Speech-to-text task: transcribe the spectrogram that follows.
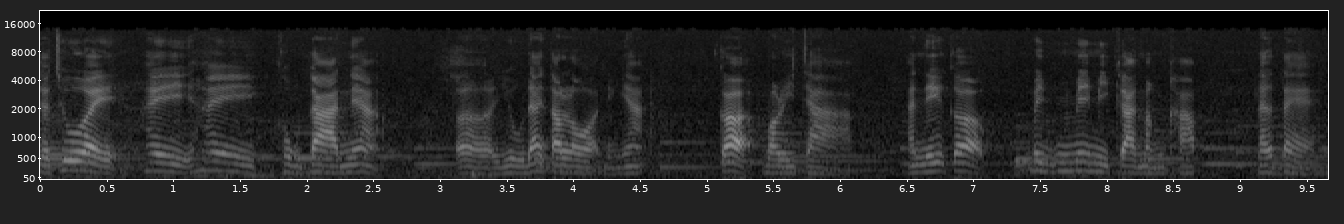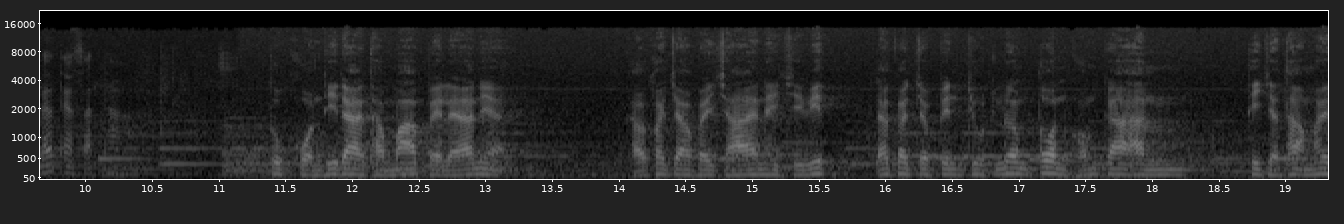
จะช่วยให้ให้โครงการเนี่ยอออยู่ได้ตลอดอย่างเงี้ยก็บริจาค อันนี้ก็ไม่ไม่มีการบังคับแล้วแต่แล้วแต่ศรัทธา ทุกคนที่ได้ธรรมะไปแล้วเนี่ยเขาก็จะไปใช้ในชีวิต แล้วก็จะเป็นจุดเริ่มต้นของการที่จะทำให้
